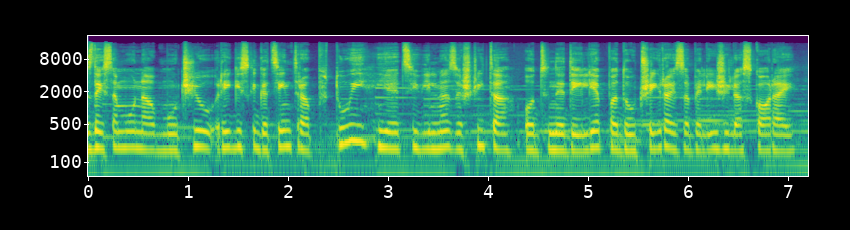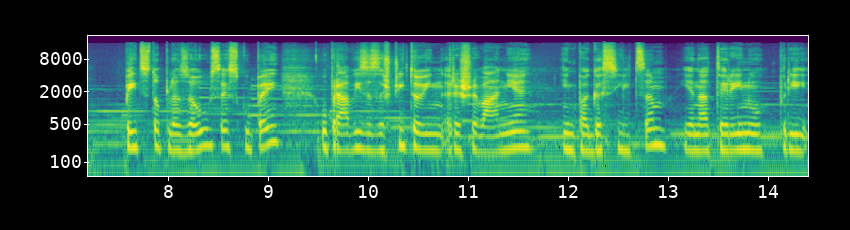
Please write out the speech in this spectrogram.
Zdaj samo na območju regijskega centra Ptuj je civilna zaščita od nedelje pa do včeraj zabeležila skoraj 500 plazov vse skupaj, upravi za zaščito in reševanje in pa gasilcem je na terenu pri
